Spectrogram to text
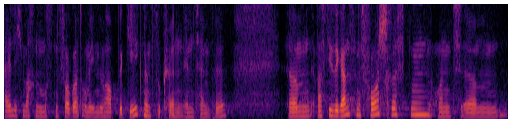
heilig machen mussten vor Gott, um ihm überhaupt begegnen zu können im Tempel, ähm, was diese ganzen Vorschriften und ähm,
